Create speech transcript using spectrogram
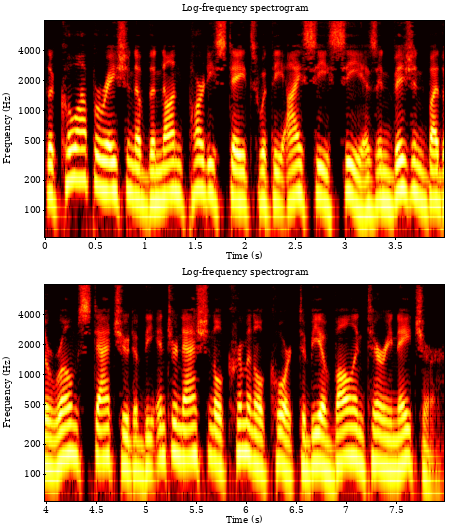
The cooperation of the non-party states with the ICC is envisioned by the Rome Statute of the International Criminal Court to be of voluntary nature.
